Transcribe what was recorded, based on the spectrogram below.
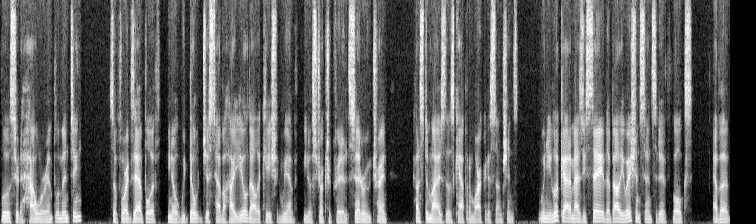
closer to how we're implementing so, for example, if you know we don't just have a high yield allocation, we have you know structured credit, et cetera. We try and customize those capital market assumptions. When you look at them, as you say, the valuation sensitive folks have a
